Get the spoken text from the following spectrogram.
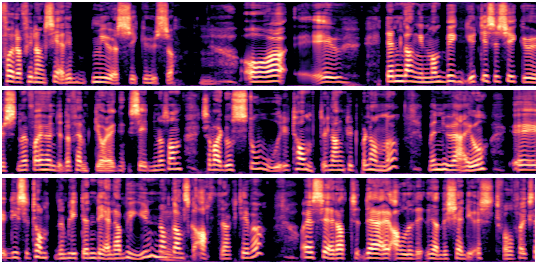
for å finansiere Mjøssykehuset. Mm. Og uh, den gangen man bygget disse sykehusene for 150 år siden og sånn, så var det jo store tomter langt ute på landet. Men nå er jo uh, disse tomtene blitt en del av byen, og mm. ganske attraktive. Og jeg ser at det er allerede skjedd i Østfold, f.eks.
